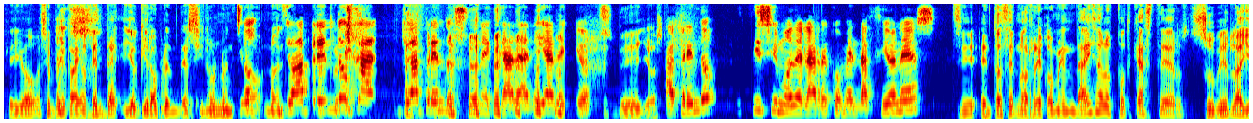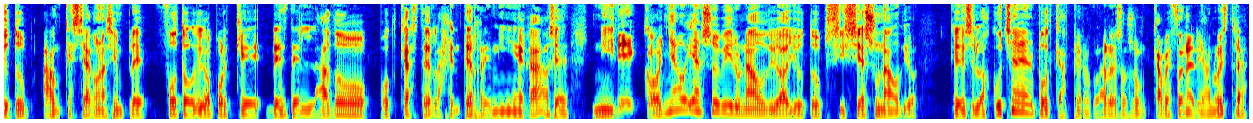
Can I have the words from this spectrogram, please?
Que yo siempre traigo gente y yo quiero aprender. Si no, no, yo, no, yo aprendo, yo aprendo, Sune, cada día de ellos. De ellos. Aprendo muchísimo de las recomendaciones Sí, entonces nos recomendáis a los podcasters subirlo a YouTube, aunque se haga una simple foto, lo digo porque desde el lado podcaster la gente reniega, o sea, ni de coña voy a subir un audio a YouTube si, si es un audio, que se lo escuchen en el podcast, pero claro, eso son cabezonería nuestra,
